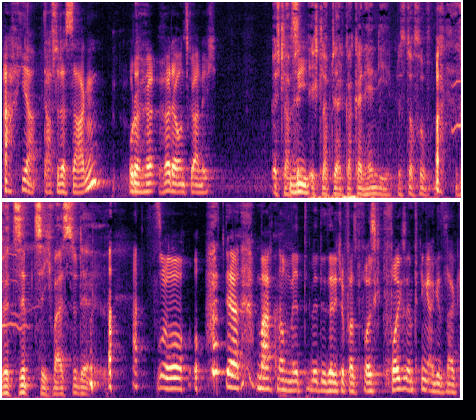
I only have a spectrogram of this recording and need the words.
Ach ja, darfst du das sagen? Oder hör, hört er uns gar nicht? Ich glaube, glaub, der hat gar kein Handy. Das ist doch so, wird 70, weißt du, der, So, der macht noch mit, mit das hätte ich schon fast Volks, Volksempfänger gesagt,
